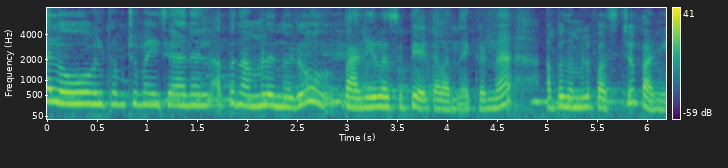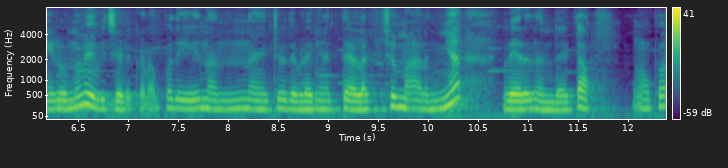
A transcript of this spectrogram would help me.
Hello welcome to my channel അപ്പോൾ നമ്മൾ ഇന്നൊരു പനീർ റെസിപ്പി ആയിട്ടാണ് വന്നേക്കുന്നത് അപ്പോൾ നമ്മൾ ഫസ്റ്റ് പനീർ ഒന്ന് വേവിച്ചെടുക്കണം. അപ്പോൾ അതേ നന്നായിട്ട് ഇതിവിടെ ഇങ്ങനെ തിളച്ച് മറിഞ്ഞ് വരുന്നുണ്ട് കേട്ടോ. അപ്പോൾ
